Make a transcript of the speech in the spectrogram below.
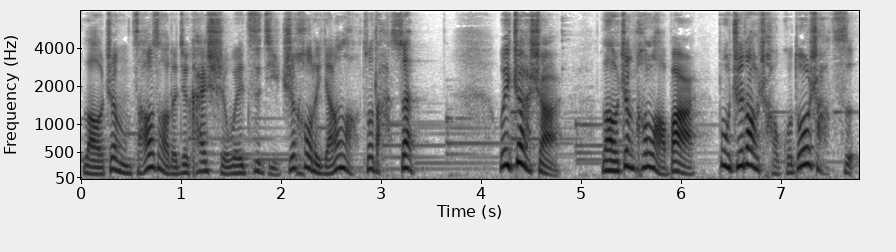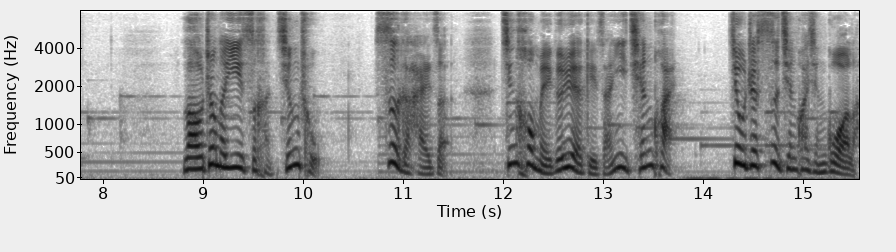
老郑早早的就开始为自己之后的养老做打算，为这事儿，老郑和老伴儿不知道吵过多少次。老郑的意思很清楚，四个孩子，今后每个月给咱一千块，就这四千块钱过了，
